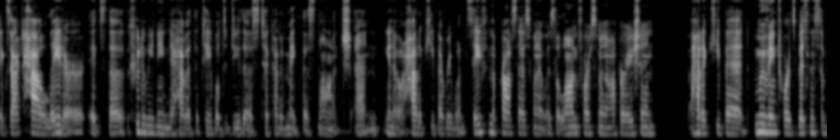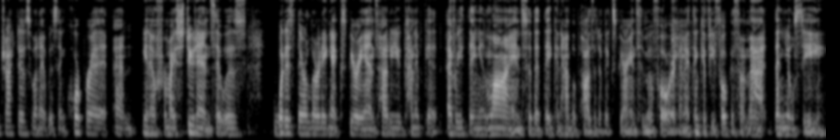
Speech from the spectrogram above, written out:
exact how later. It's the who do we need to have at the table to do this to kind of make this launch, and you know how to keep everyone safe in the process when it was a law enforcement operation how to keep it moving towards business objectives when it was in corporate and you know for my students it was what is their learning experience? How do you kind of get everything in line so that they can have a positive experience and move forward? And I think if you focus on that, then you'll see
